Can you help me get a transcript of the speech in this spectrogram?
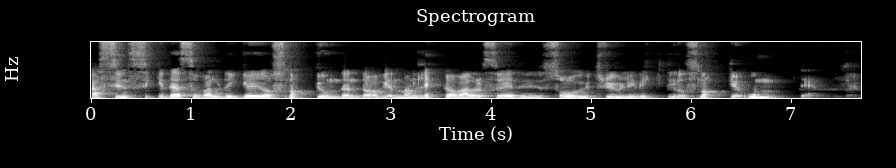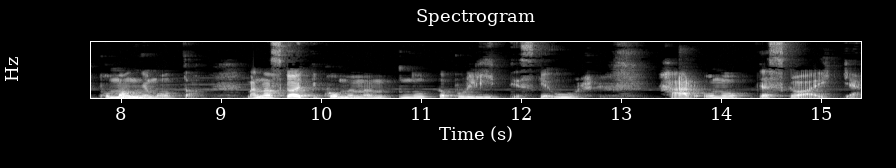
Jeg syns ikke det er så veldig gøy å snakke om den dagen, men likevel så er det så utrolig viktig å snakke om det, på mange måter. Men jeg skal ikke komme med noen politiske ord her og nå. Det skal jeg ikke.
